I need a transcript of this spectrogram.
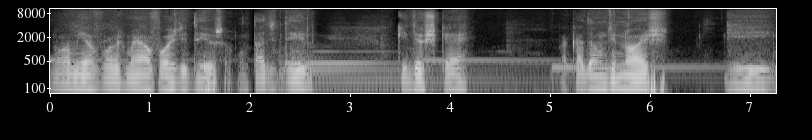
não a minha voz, mas a voz de Deus, a vontade dele, o que Deus quer a cada um de nós e,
